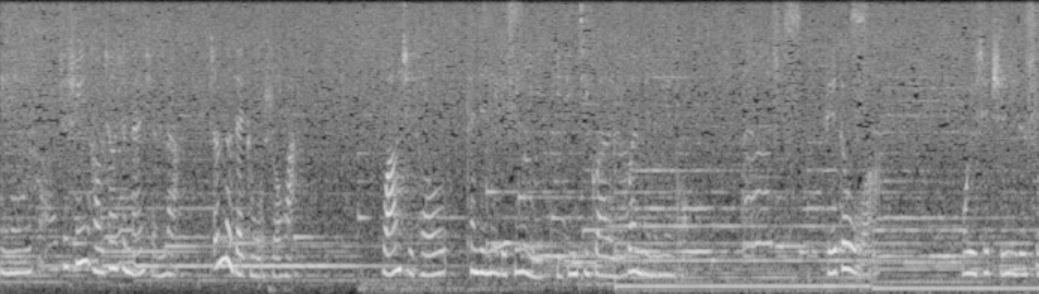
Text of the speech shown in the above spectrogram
哎，这声音好像是男神的，真的在跟我说话。我昂起头，看见那个心里已经记挂了一万遍的面孔。别逗我，我有些迟疑地说：“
